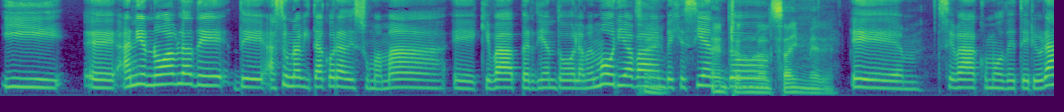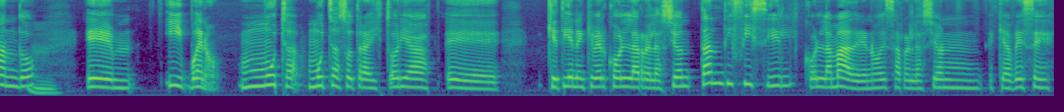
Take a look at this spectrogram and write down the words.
y eh, Annie Ernaux habla de, de hace una bitácora de su mamá eh, que va perdiendo la memoria, va Sí. envejeciendo Entra en un Alzheimer. eh, se va como deteriorando. Mm. Eh, y bueno, muchas, muchas otras historias eh, que tienen que ver con la relación tan difícil con la madre, ¿no? Esa relación que a veces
